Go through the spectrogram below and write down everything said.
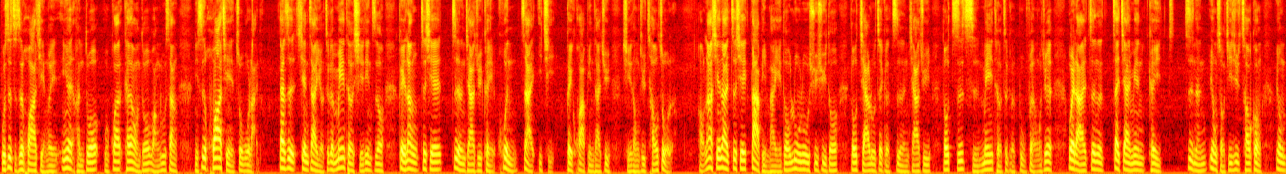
不是只是花钱而已。因为很多我挂看到很多网络上，你是花钱也做不来的。但是现在有这个 Matter 协定之后，可以让这些智能家居可以混在一起，可以跨平台去协同去操作了。好，那现在这些大品牌也都陆陆续续都都加入这个智能家居，都支持 Matter 这个部分。我觉得未来真的在家里面可以。智能用手机去操控，用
